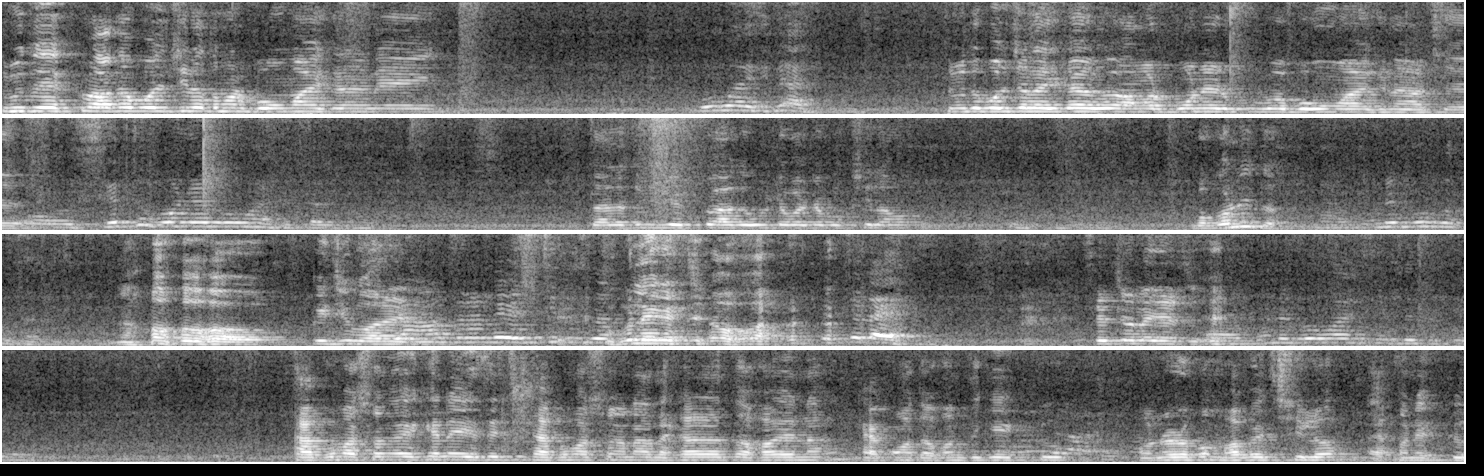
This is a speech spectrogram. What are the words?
তুমি তো একটু আগে বলছিলে তোমার বৌমা এখানে নেই। তুমি তো বলছিলে এটা আমার বোনের বৌমা এখানে আছে। সে তো বোনের বউ আছে তাহলে তুমি যে একটু আগে উল্টো পাল্টা বকছিলাম। বকনি তো? কিছু এ ভুলে গেছে আবার। সে চলে গেছে। হ্যাঁ, চলে আসে। ঠাকুমার সঙ্গে এখানে এসেছি ঠাকুমার সঙ্গে না দেখা তো হয় না। ঠাকুমা তখন থেকে একটু অন্যরকম ভাবে ছিল এখন একটু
